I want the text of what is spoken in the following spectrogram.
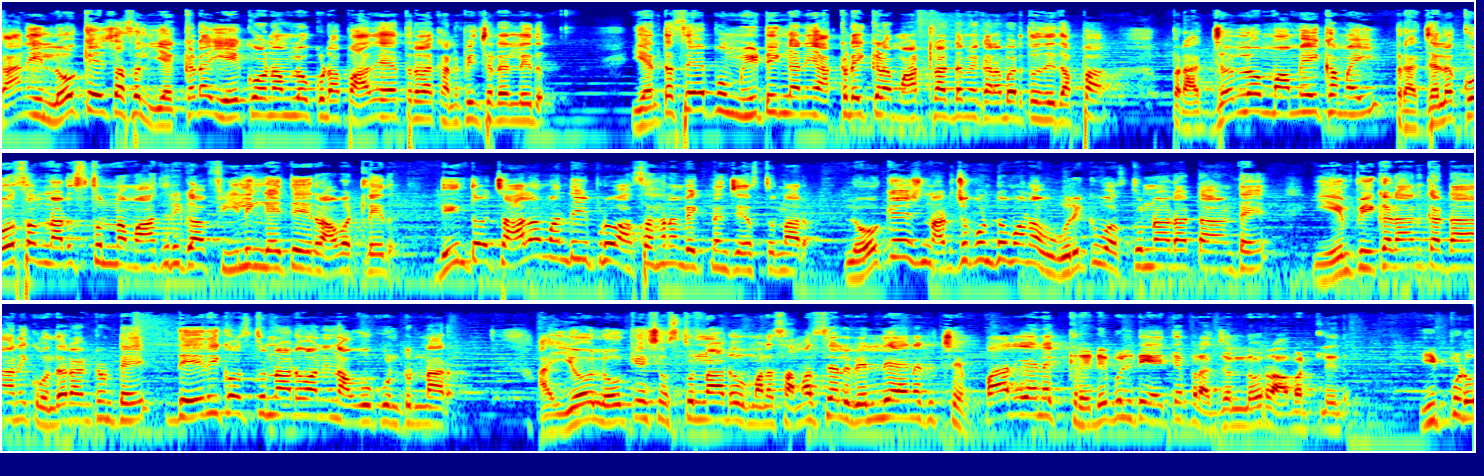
కానీ లోకేష్ అసలు ఎక్కడ ఏ కోణంలో కూడా పాదయాత్రలా కనిపించడం లేదు. ఎంతసేపు మీటింగ్ అని అక్కడ ఇక్కడ మాట్లాడడమే కనబడుతుంది తప్ప ప్రజల్లో మమేకమై ప్రజల కోసం నడుస్తున్న మాదిరిగా ఫీలింగ్ అయితే రావట్లేదు. దీంతో చాలామంది ఇప్పుడు అసహనం వ్యక్తం చేస్తున్నారు. లోకేష్ నడుచుకుంటూ మన ఊరికి వస్తున్నాడట అంటే ఏం పీకడానికట అని కొందరు అంటుంటే దేనికి వస్తున్నాడు అని నవ్వుకుంటున్నారు. అయ్యో లోకేష్ వస్తున్నాడు మన సమస్యలు వెళ్ళి ఆయనకు చెప్పాలి అనే క్రెడిబిలిటీ అయితే ప్రజల్లో రావట్లేదు. ఇప్పుడు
